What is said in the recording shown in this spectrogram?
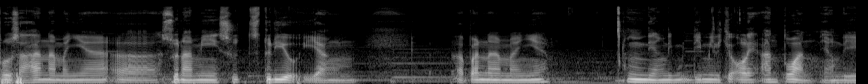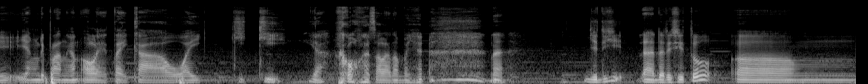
perusahaan namanya uh, Tsunami Studio yang apa namanya yang dimiliki oleh Antoine yang di yang diperankan oleh Taika Waikiki ya kalau nggak salah namanya. Nah jadi nah dari situ um,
